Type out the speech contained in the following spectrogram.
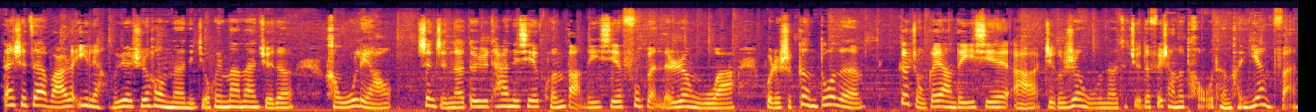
但是在玩了一两个月之后呢，你就会慢慢觉得很无聊，甚至呢对于它那些捆绑的一些副本的任务啊，或者是更多的各种各样的一些啊这个任务呢，就觉得非常的头疼、很厌烦。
